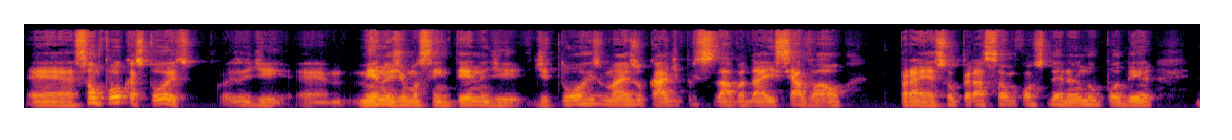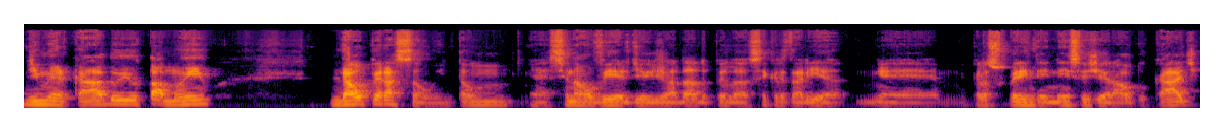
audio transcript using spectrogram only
É, são poucas torres, coisa de é, menos de uma centena de, de torres, mas o CAD precisava dar esse aval para essa operação, considerando o poder de mercado e o tamanho da operação. Então, é, sinal verde já dado pela Secretaria, é, pela Superintendência Geral do CAD,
